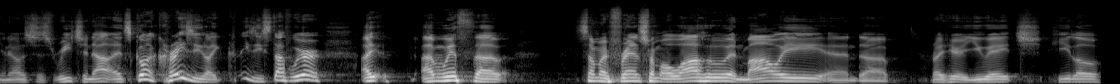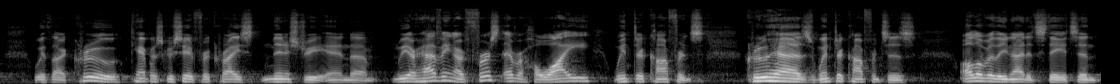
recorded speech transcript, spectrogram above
You know, it's just reaching out. It's going crazy, like crazy stuff. We're I I'm with uh, some of my friends from Oahu and Maui and uh, right here UH Hilo with our crew, Campus Crusade for Christ Ministry, and um, we are having our first ever Hawaii Winter Conference. Crew has winter conferences all over the United States and,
